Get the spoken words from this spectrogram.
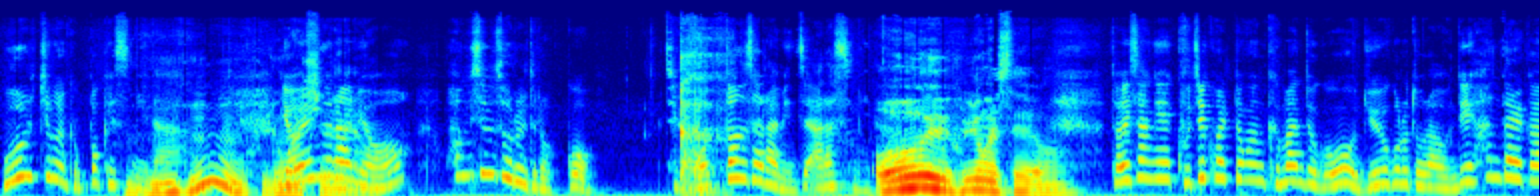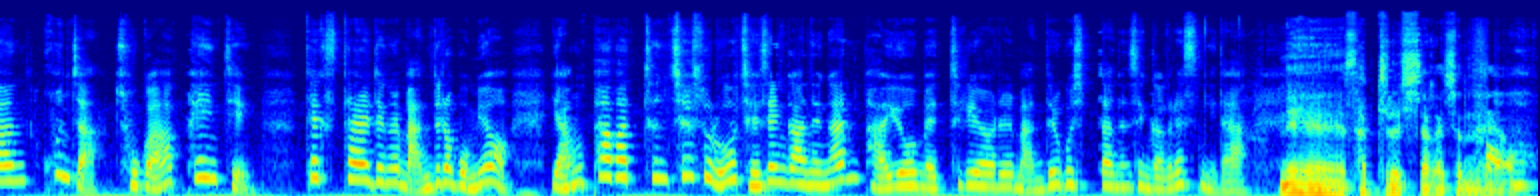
우울증을 극복했습니다. 음흠. 여행을 하며 황심소를 들었고 제가 어떤 사람인지 알았습니다. 어이 훌륭하세요. 더 이상의 구직 활동은 그만두고 뉴욕으로 돌아온 뒤 한 달간 혼자 조각, painting, textile 등을 만들어 보며 양파 같은 채소로 재생 가능한 bio material을 만들고 싶다는 생각을 했습니다. 네 삽질을 시작하셨네요. 어, 어.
